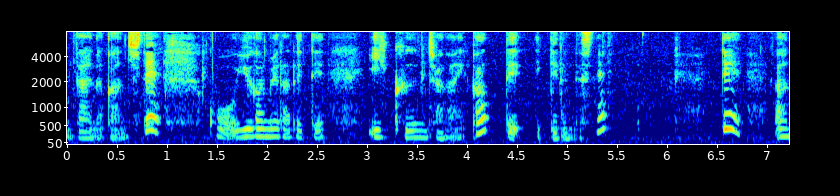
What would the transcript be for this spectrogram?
みたいな感じでこう歪められていくんじゃないかって言ってるんですね。で、あのー、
